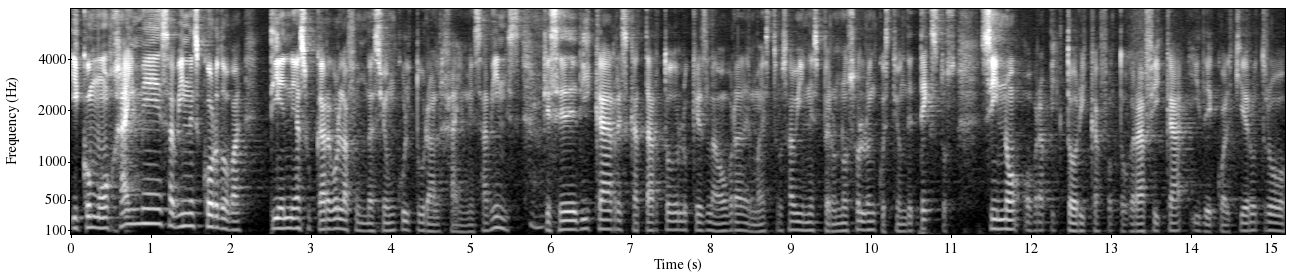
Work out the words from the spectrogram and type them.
Y como Jaime Sabines Córdoba tiene a su cargo la Fundación Cultural Jaime Sabines, que se dedica a rescatar todo lo que es la obra del maestro Sabines, pero no solo en cuestión de textos, sino obra pictórica, fotográfica y de cualquier otro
